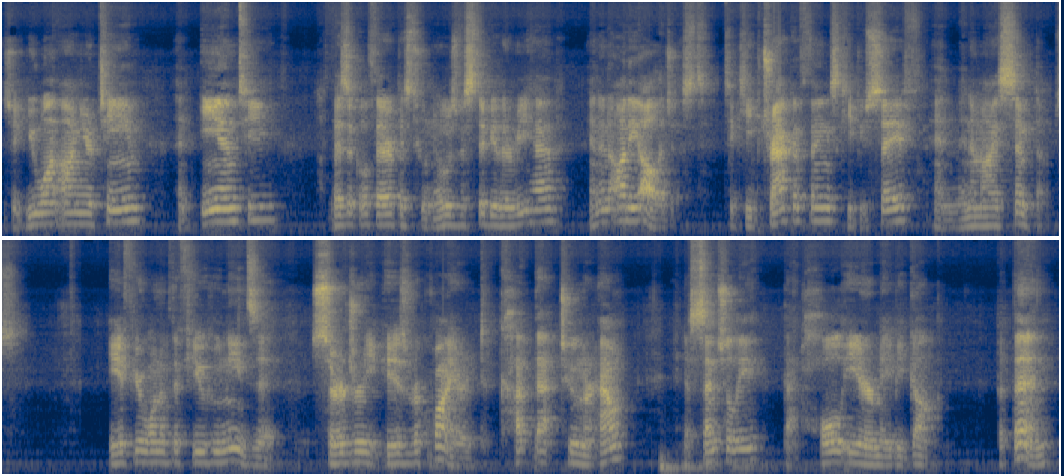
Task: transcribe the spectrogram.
So you want on your team an ENT, a physical therapist who knows vestibular rehab, and an audiologist to keep track of things, keep you safe, and minimize symptoms. If you're one of the few who needs it, surgery is required to cut that tumor out, and essentially that whole ear may be gone. But then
